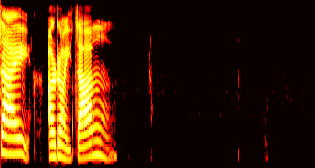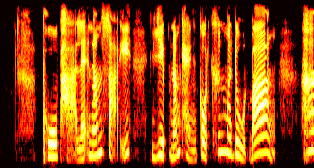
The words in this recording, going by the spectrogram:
ใจ อร่อยจังภูผาและน้ำใส หยิบน้ำแข็งกดขึ้นมาดูดบ้าง ฮ้อ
